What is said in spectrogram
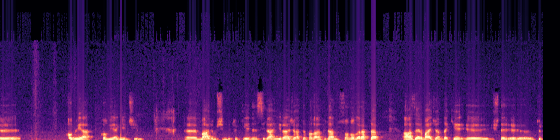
e, konuya konuya geçeyim. Ee, malum şimdi Türkiye'nin silah ihracatı falan filan son olarak da Azerbaycan'daki e, işte e, Türk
